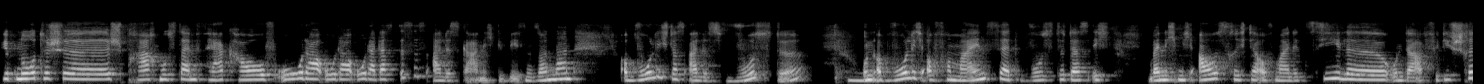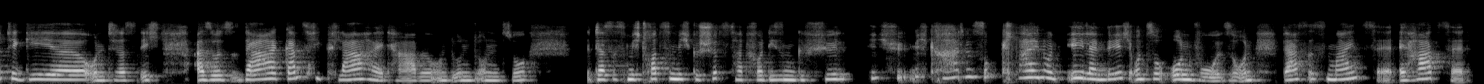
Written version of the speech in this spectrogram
hypnotische Sprachmuster im Verkauf oder, oder, oder. Das ist es alles gar nicht gewesen, sondern obwohl ich das alles wusste mhm. und obwohl ich auch vom Mindset wusste, dass ich wenn ich mich ausrichte auf meine Ziele und dafür die Schritte gehe und dass ich also da ganz viel Klarheit habe und, und, und so, dass es mich trotzdem nicht geschützt hat vor diesem Gefühl, ich fühle mich gerade so klein und elendig und so unwohl. So. Und das ist Mindset, äh, Hardset.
